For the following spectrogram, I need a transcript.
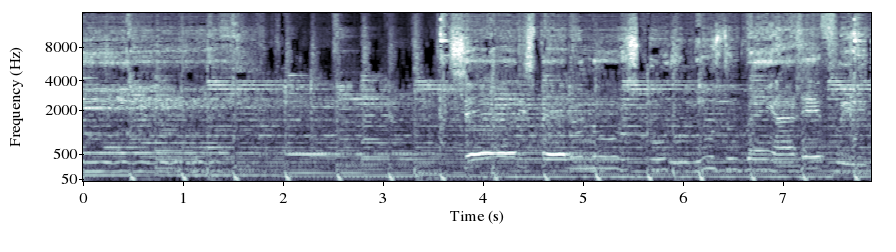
Ser espelho no escuro, luz do bem a refletir.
